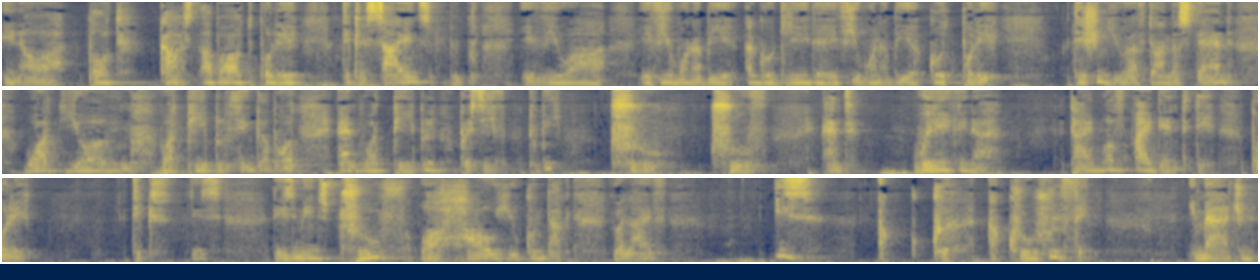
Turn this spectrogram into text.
in our podcast about political science. If you are, if you want to be a good leader, if you want to be a good politician, you have to understand what your, what people think about and what people perceive to be true, truth. And we live in a time of identity politics. This, this means truth or how you conduct your life is a, a crucial thing. Imagine,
